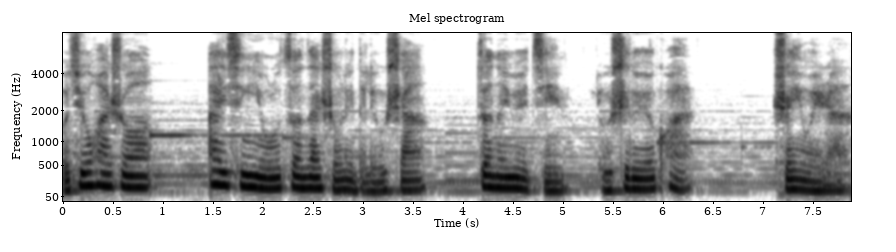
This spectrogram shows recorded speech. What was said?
有句话说：“爱情犹如攥在手里的流沙，攥得越紧，流失的越快。”深以为然。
